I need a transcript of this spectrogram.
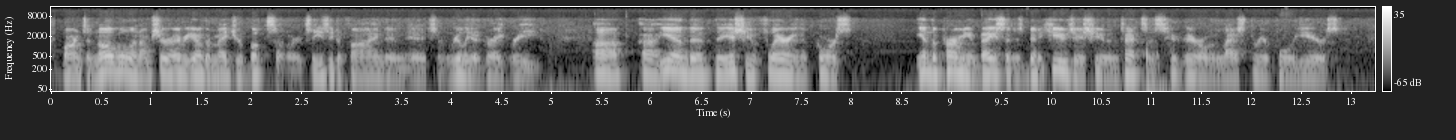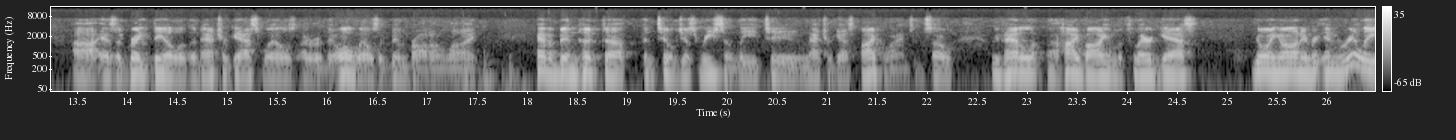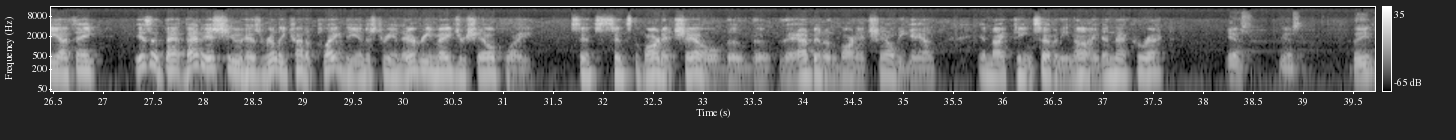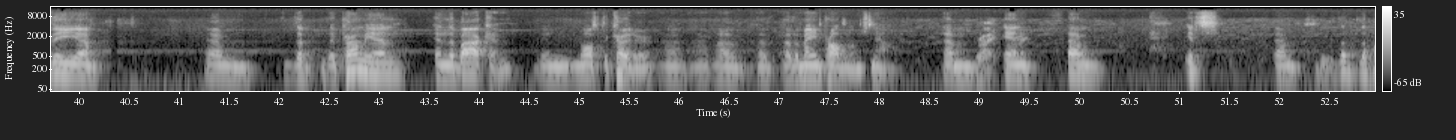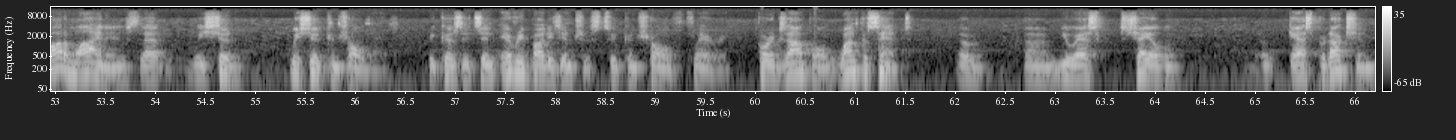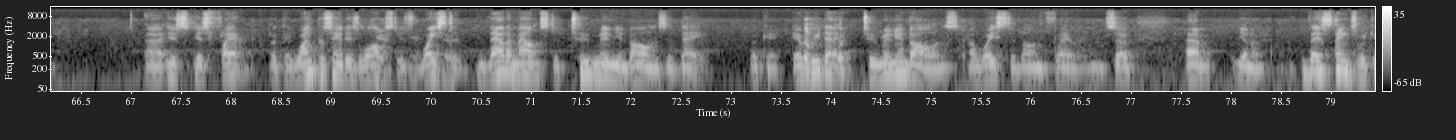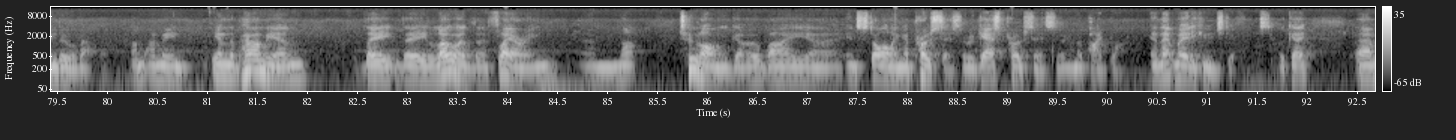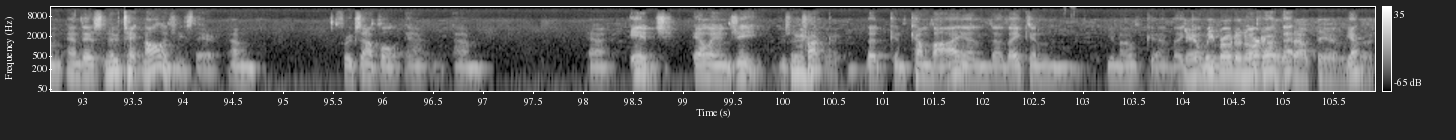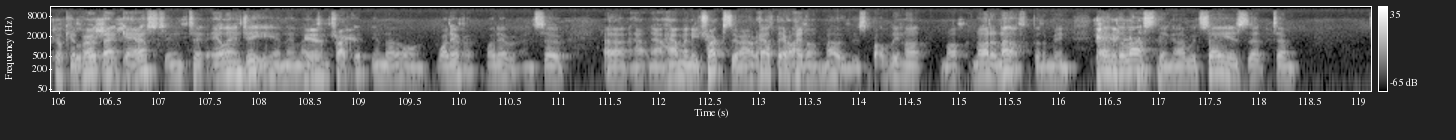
Barnes and Noble, and I'm sure every other major bookseller. It's easy to find, and it's really a great read. Uh, uh, Ian, the, the issue of flaring, of course, in the Permian Basin has been a huge issue in Texas here, here over the last three or four years, uh, as a great deal of the natural gas wells or the oil wells have been brought online haven't been hooked up until just recently to natural gas pipelines. And so we've had a, a high volume of flared gas going on. And, and really, I think, isn't that that issue has really kind of plagued the industry in every major shale play since since the Barnett Shale, the, the, the advent of the Barnett Shale began in 1979. Isn't that correct? Yes, yes. The the um, um, the the Permian and the Bakken in North Dakota uh, are, are, are the main problems now. Um, Right, And um, it's um, the the bottom line is that we should we should control that because it's in everybody's interest to control flaring. For example, one percent of um, U.S. shale uh, gas production uh, is is flared. Okay, one percent is lost. Yeah, it's yeah, wasted. That amounts to two million dollars a day. Okay, every day, two million dollars are wasted on flaring. And so, um, you know, there's things we can do about that. Um, I mean, in the Permian, they they lowered the flaring um, not too long ago by uh, installing a processor, a gas processor, in a pipeline, and that made a huge difference. Okay, um, and there's new technologies there. For example, uh, um, uh, Edge LNG is a truck that can come by and uh, they can you know, they yeah, can we wrote an article that, about them. Yeah, convert that gas ago. into LNG, and then they yeah. can truck it, you know, or whatever, whatever. And so uh, now, how many trucks there are out there, I don't know. There's probably not not not enough. But I mean, and the last thing I would say is that um,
